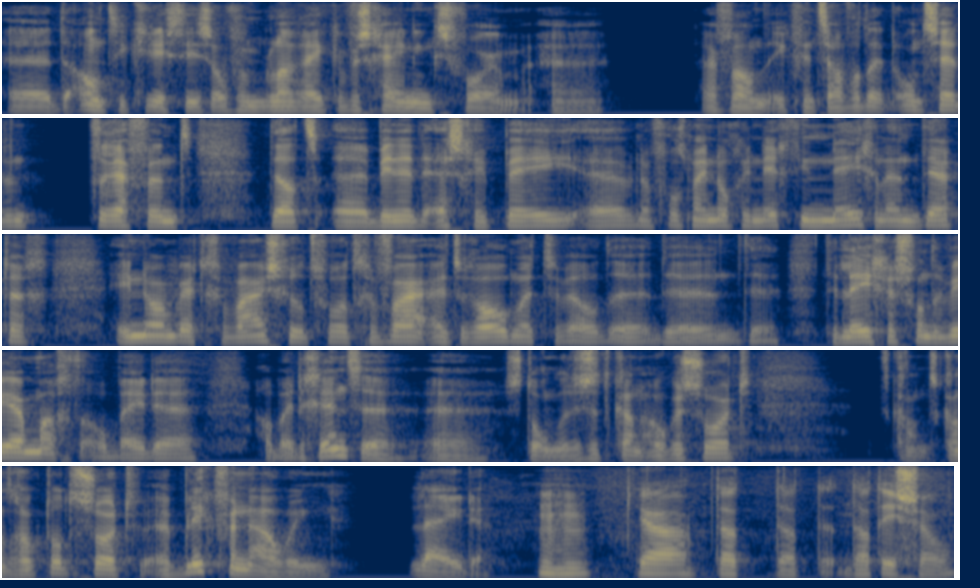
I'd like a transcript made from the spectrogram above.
de antichrist is of een belangrijke verschijningsvorm Ik vind het zelf altijd ontzettend treffend dat eh, binnen de SGP, eh, volgens mij nog in 1939, enorm werd gewaarschuwd voor het gevaar uit Rome, terwijl de, de, de, de legers van de Weermacht al bij de, al bij de grenzen eh, stonden. Dus het kan ook een soort, het kan, het kan er ook tot een soort blikvernauwing leiden. Mhm. Ja, dat, dat, dat is zo.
